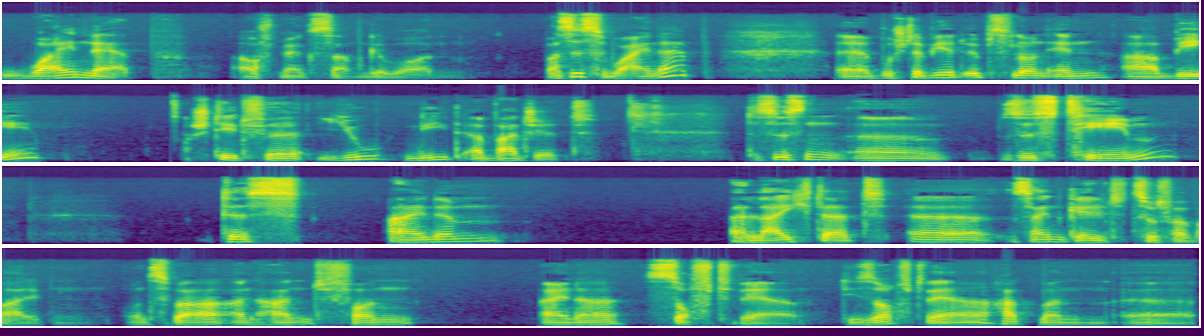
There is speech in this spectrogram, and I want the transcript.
YNAB aufmerksam geworden. Was ist YNAB? Äh, buchstabiert Y-N-A-B, steht für You Need a Budget. Das ist ein äh, System, das einem erleichtert, äh, sein Geld zu verwalten. Und zwar anhand von einer Software. Die Software hat man äh,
